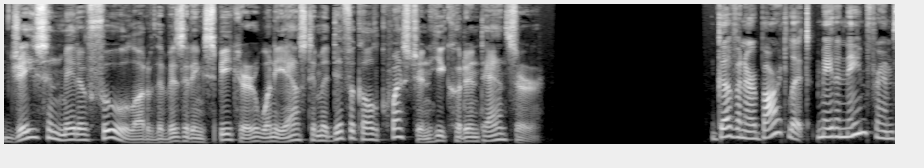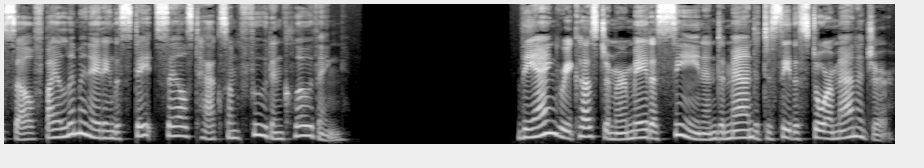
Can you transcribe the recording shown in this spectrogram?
Jason made a fool out of the visiting speaker when he asked him a difficult question he couldn't answer. Governor Bartlett made a name for himself by eliminating the state sales tax on food and clothing. The angry customer made a scene and demanded to see the store manager.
